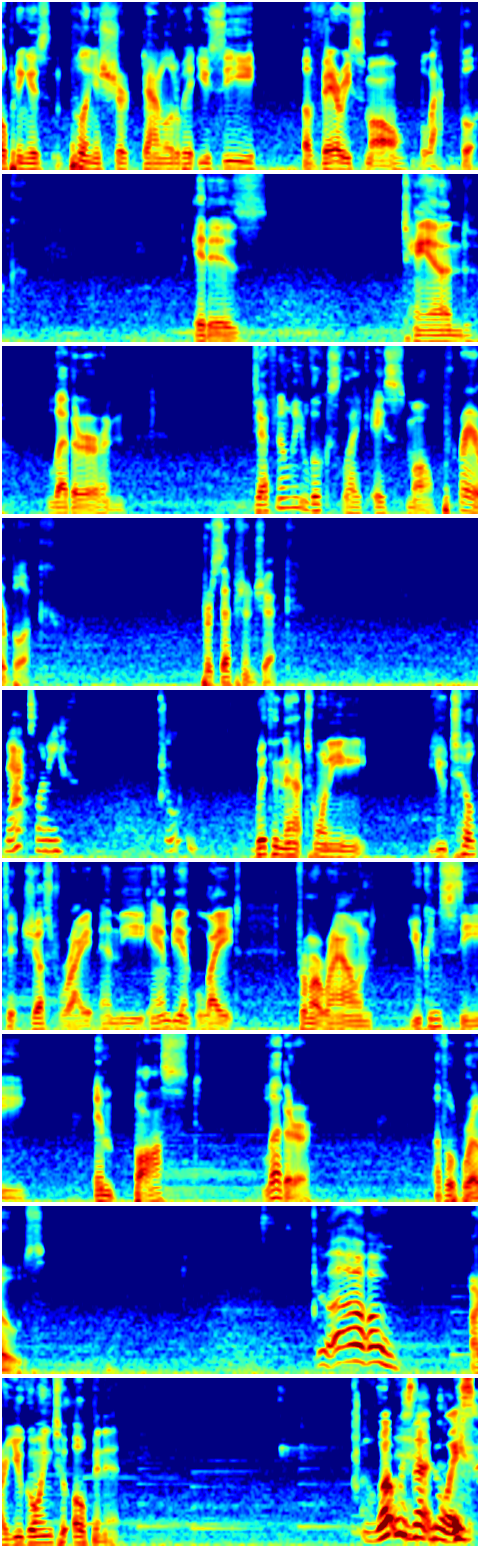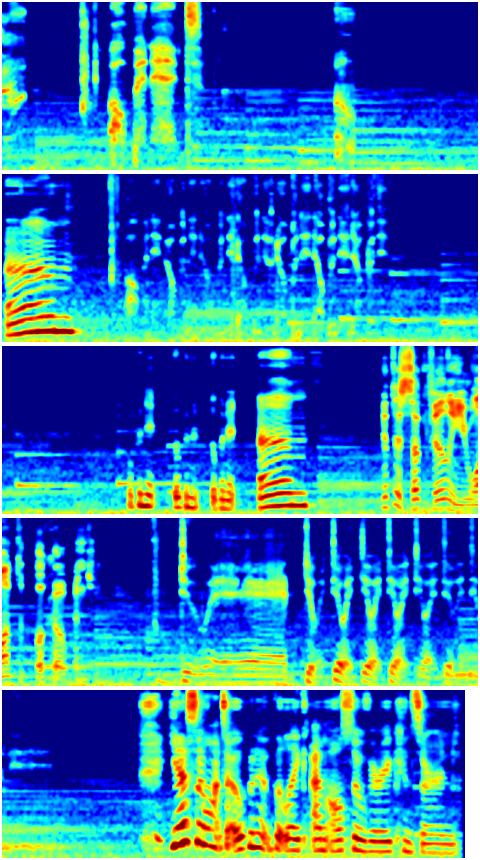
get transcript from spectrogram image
Opening his pulling his shirt down a little bit, you see a very small black book. It is tanned leather and definitely looks like a small prayer book. Perception check. Nat 20. Ooh. With a nat 20, you tilt it just right, and the ambient light from around, you can see embossed leather of a rose. Oh, Are you going to open it? What was that noise? open it. Um, Open it, open it, open it, open it, open it, open it, open it. open it, open it, open it. Um, Get this sudden feeling you want the book opened. Do it. Do it, do it, do it, do it, do it, do it, do it. yes, I want to open it, but like, I'm also very concerned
